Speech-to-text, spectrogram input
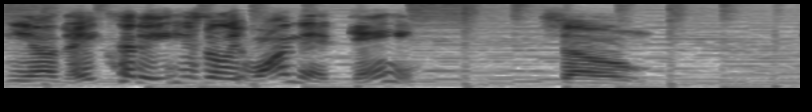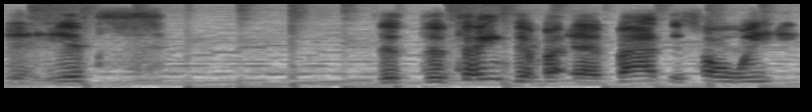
you know they could have easily won that game. So it's the the thing about, this whole week,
